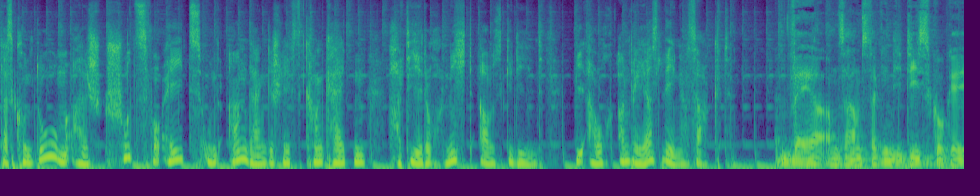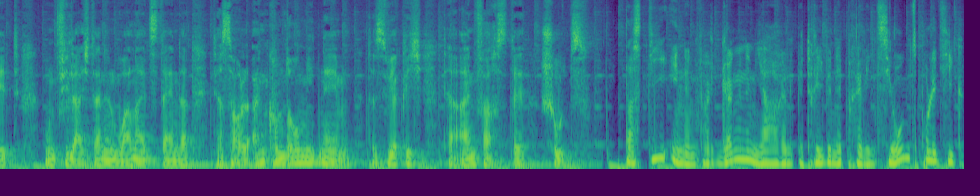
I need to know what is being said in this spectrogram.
Das Kondom als Schutz vor AIDS und anderen Geschlechtskrankheiten hat jedoch nicht ausgedient, wie auch Andreas Lehner sagt. Wer am Samstag in die Disco geht und vielleicht einen One-Night-Stand hat, der soll ein Kondom mitnehmen. Das ist wirklich der einfachste Schutz. Dass die in den vergangenen Jahren betriebene Präventionspolitik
